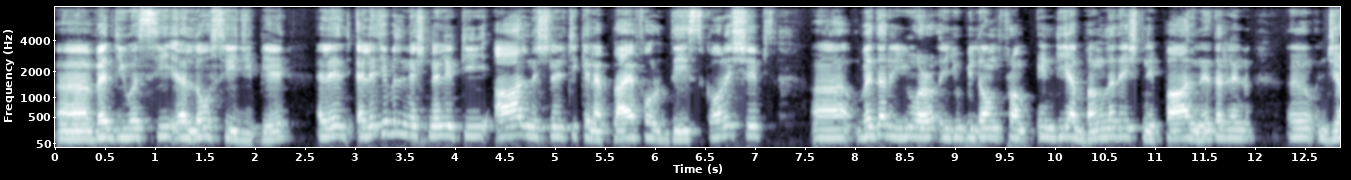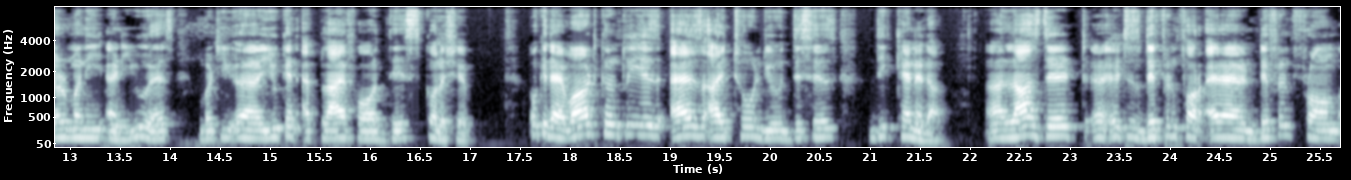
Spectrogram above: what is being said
uh, with USC a low CGPA. eligible nationality, all nationality can apply for these scholarships uh, whether you are you belong from India, Bangladesh, Nepal, Netherlands, uh, Germany, and US, but you uh, you can apply for this scholarship. Okay, the award country is as I told you. This is the Canada. Uh, last date uh, it is different for different from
